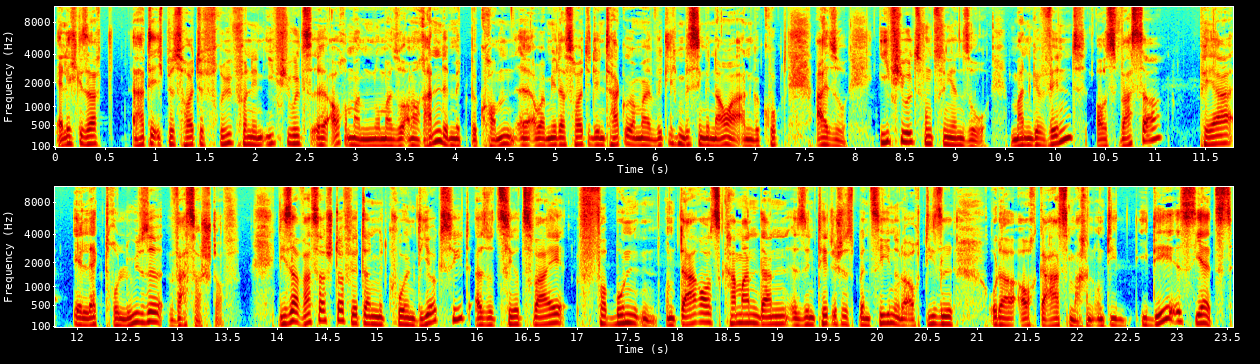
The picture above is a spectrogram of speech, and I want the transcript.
Ehrlich gesagt hatte ich bis heute früh von den E-Fuels äh, auch immer nur mal so am Rande mitbekommen, äh, aber mir das heute den Tag über mal wirklich ein bisschen genauer angeguckt. Also, E-Fuels funktionieren so. Man gewinnt aus Wasser per Elektrolyse Wasserstoff. Dieser Wasserstoff wird dann mit Kohlendioxid, also CO2, verbunden. Und daraus kann man dann synthetisches Benzin oder auch Diesel oder auch Gas machen. Und die Idee ist jetzt,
